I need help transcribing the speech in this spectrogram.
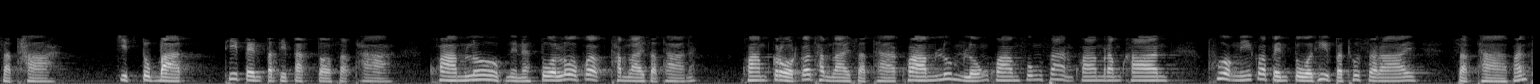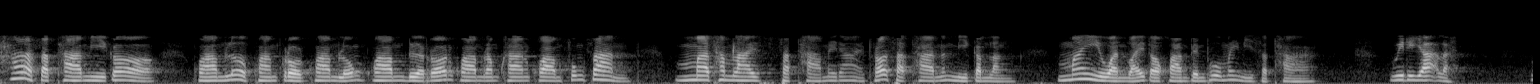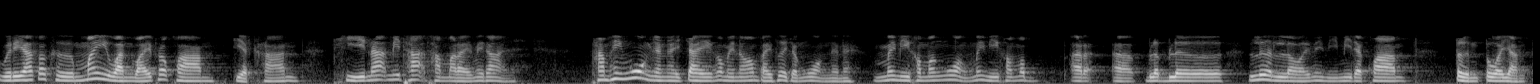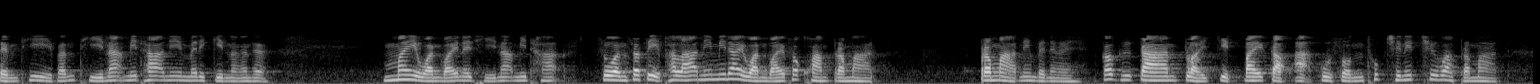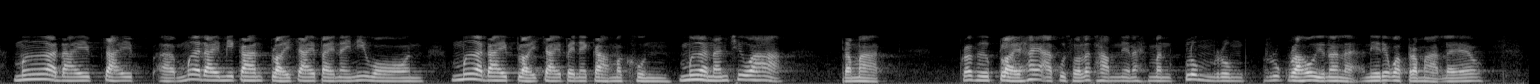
ศรัทธา จิตตุบาทที่เป็นปฏิปักษ์ต่อศรัทธา ความโลภเนี่ยนะตัวโลภก็ทำลายศรัทธานะ ความโกรธก็ทำลายศรัทธา ความลุ่มหลง ความฟุ้งซ่าน ความรำคาญ พวกนี้ก็เป็นตัวที่ประทุษร้ายศรัทธาเพราะถ้าศรัทธามีก็ความโลภความโกรธความหลง ความเดือดร้อน ความรำคาญ ความฟุ้งซ่าน มาทำลายศรัทธาไม่ได้ เพราะศรัทธานั้นมีกำลัง ไม่หวั่นไหวต่อความเป็นผู้ไม่มีศรัทธา วิริยะล่ะ วิริยะก็คือไม่หวั่นไหวเพราะความเกียดคร้านทีนมิทะทำอะไรไม่ได้ทำให้ง่วงยังไงใจก็ไม่น้อมไปเพื่อจะง่วงเนี่ยนะไม่มีคำว่าง่วง ไม่มีคำว่าเบลเบลเลื่อนลอยไม่มีมีแต่ความตื่นตัวอย่างเต็มที่เพราะทีนมิทะนี่ไม่ได้กินอย่างนั้นเถอะไม่หวั่นไหวในทีนมิทะ ส่วนสติพละนี้ไม่ได้หวั่นไหวเพราะความประมาท ประมาทนี่เป็นยังไง ก็คือการปล่อยจิตไปกับอกุศลทุกชนิดชื่อว่าประมาท เมื่อใดใจเมื่อใดมีการปล่อยใจไปในนิวรณ์เมื่อใดปล่อยใจไปในกามคุณ เมื่อนั้นชื่อว่าประมาท ก็คือปล่อยให้อกุศลธรรมเนี่ยนะมันกลุ่มรุมรุกเร้าอยู่นั่นแหละนี่เรียกว่าประมาทแล้ว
